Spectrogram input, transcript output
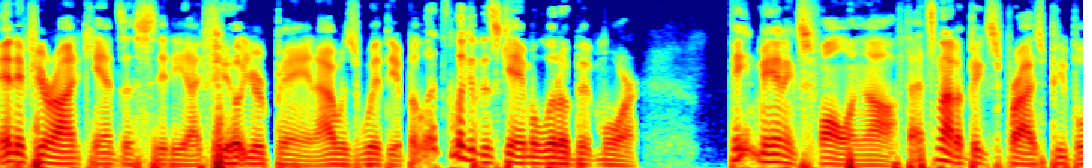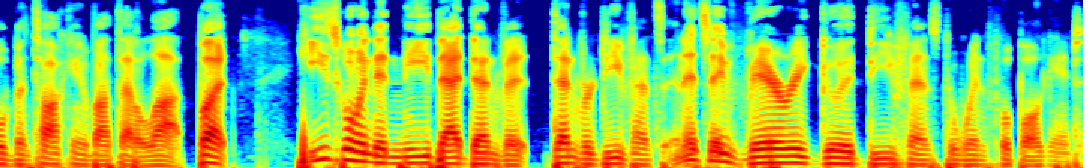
And if you're on Kansas City, I feel your pain. I was with you. But let's look at this game a little bit more. Peyton Manning's falling off. That's not a big surprise. People have been talking about that a lot. But he's going to need that Denver, Denver defense, and it's a very good defense to win football games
